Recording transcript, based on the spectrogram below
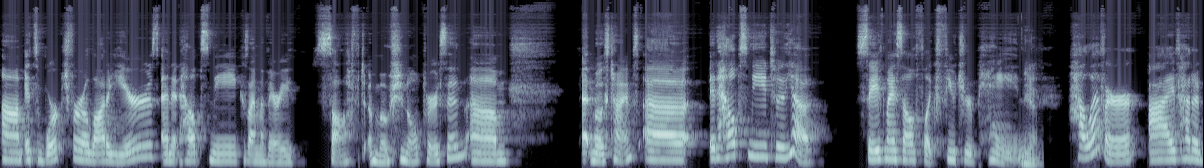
Um, it's worked for a lot of years and it helps me because I'm a very soft, emotional person. Um, at most times. Uh, it helps me to, yeah, save myself like future pain. Yeah. However, I've had a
